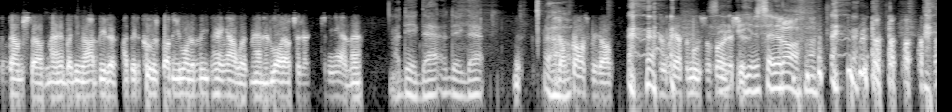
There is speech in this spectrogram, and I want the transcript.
the dumb stuff, man. But you know, I'd be the, I'd be the coolest brother you want to meet and hang out with, man, and loyal to the, to the end, man. I dig that. I dig that. Don't Uh, cross me though. We have to move some furniture. you just set it off, huh?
